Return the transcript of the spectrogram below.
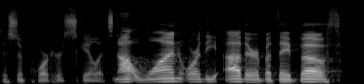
to support her skill. It's not one or the other, but they both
